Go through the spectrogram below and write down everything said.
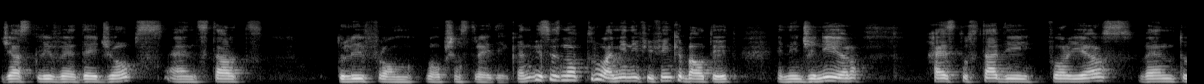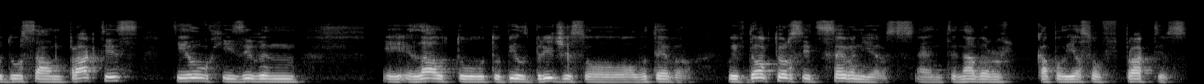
just leave their day jobs and start to live from options trading. And this is not true. I mean, if you think about it, an engineer has to study four years, then to do some practice till he's even allowed to, to build bridges or, whatever. With doctors, it's seven years and another couple years of practice.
